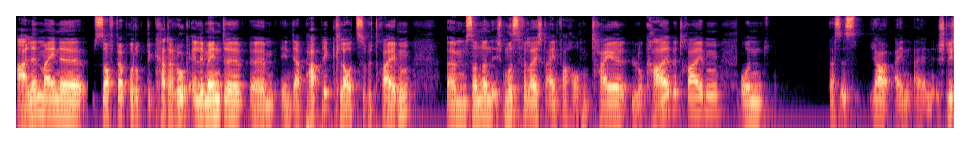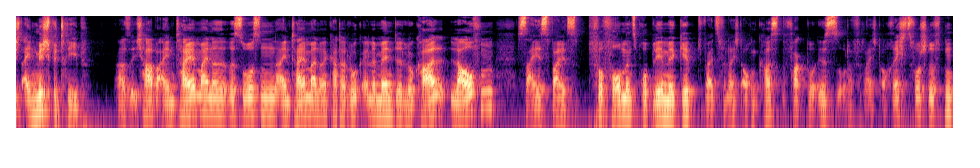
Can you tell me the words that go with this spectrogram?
alle meine Softwareprodukte, Katalogelemente ähm, in der Public Cloud zu betreiben, ähm, sondern ich muss vielleicht einfach auch einen Teil lokal betreiben und das ist ja ein, ein, schlicht ein Mischbetrieb. Also ich habe einen Teil meiner Ressourcen, einen Teil meiner Katalogelemente lokal laufen, sei es, weil es Performance-Probleme gibt, weil es vielleicht auch ein Kostenfaktor ist oder vielleicht auch Rechtsvorschriften.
